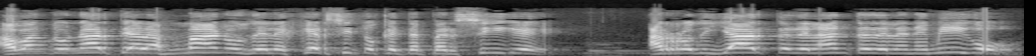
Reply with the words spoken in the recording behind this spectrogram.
abandonarte a las manos del ejército que te persigue, arrodillarte delante del enemigo.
